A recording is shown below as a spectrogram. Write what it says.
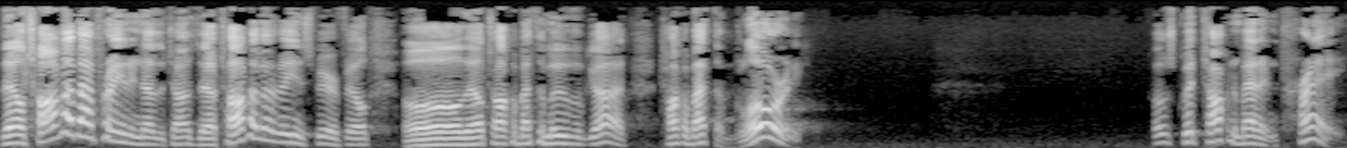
They'll talk about praying in other tongues. They'll talk about being spirit filled. Oh, they'll talk about the move of God. Talk about the glory. Folks, quit talking about it and pray.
